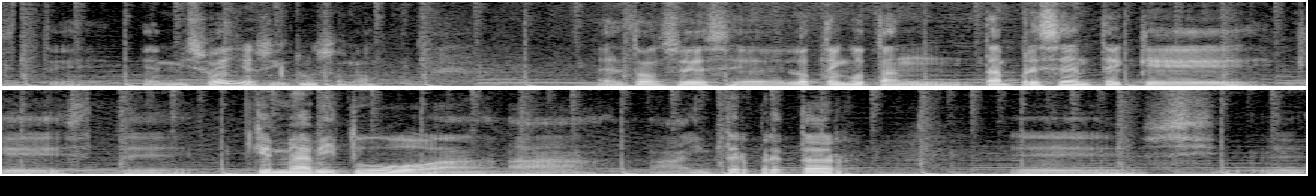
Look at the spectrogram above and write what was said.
este, en mis sueños incluso, ¿no? Entonces eh, lo tengo tan, tan presente que, que, este, que me habitúo a, a- a interpretar, eh, eh,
